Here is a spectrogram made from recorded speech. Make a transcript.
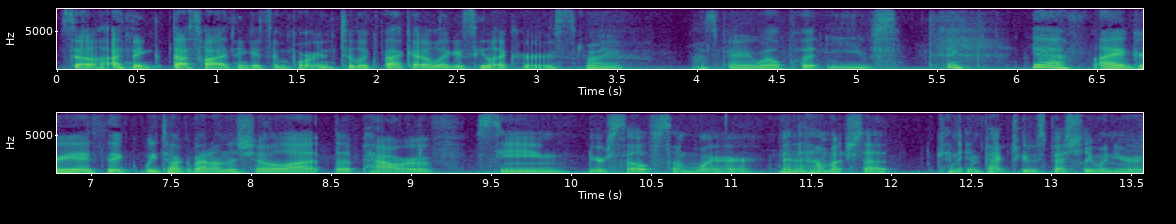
So I think that's why I think it's important to look back at a legacy like hers. Right. That's very well put, Eves. Thank you. Yeah, I agree. I think we talk about on the show a lot the power of seeing yourself somewhere and mm-hmm. how much that can impact you, especially when you're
